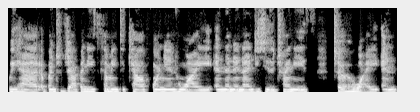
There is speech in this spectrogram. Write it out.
we had a bunch of Japanese coming to California and Hawaii, and then in 92, the Chinese to Hawaii. And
